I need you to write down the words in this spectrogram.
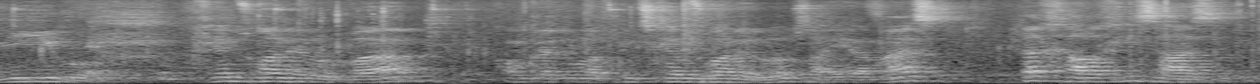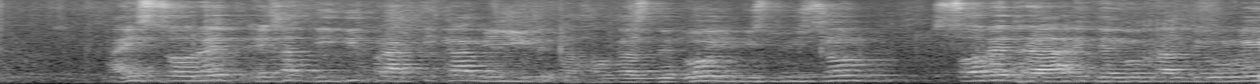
მიიღო ხელმძღვანელობა, კონკრეტულად ვინც ხელმძღვანელობს აი ამას და ხალხის აზრი. აი სწორედ ეხა დიდი პრაქტიკა მიიღეთ ახალგაზრდებო იმისთვის რომ სწორედ რა არის დემოკრატიული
